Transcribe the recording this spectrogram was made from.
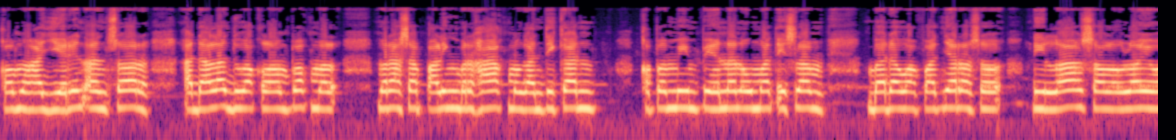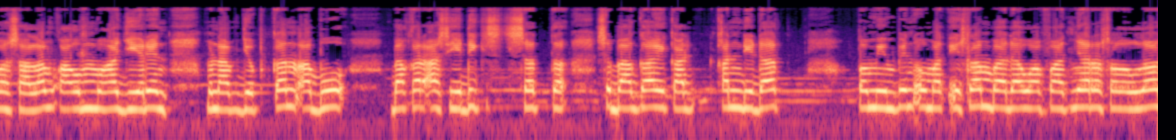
kaum muhajirin ansor adalah dua kelompok merasa paling berhak menggantikan kepemimpinan umat Islam. Pada wafatnya Rasulullah Shallallahu Alaihi Wasallam kaum muhajirin menakjubkan Abu Bakar Asidik sebagai kandidat pemimpin umat Islam pada wafatnya Rasulullah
